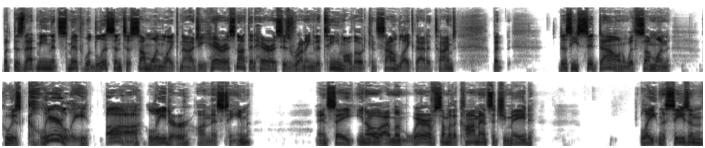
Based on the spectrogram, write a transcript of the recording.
But does that mean that Smith would listen to someone like Najee Harris? Not that Harris is running the team, although it can sound like that at times, but does he sit down with someone who is clearly a leader on this team and say, you know, I'm aware of some of the comments that you made late in the season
